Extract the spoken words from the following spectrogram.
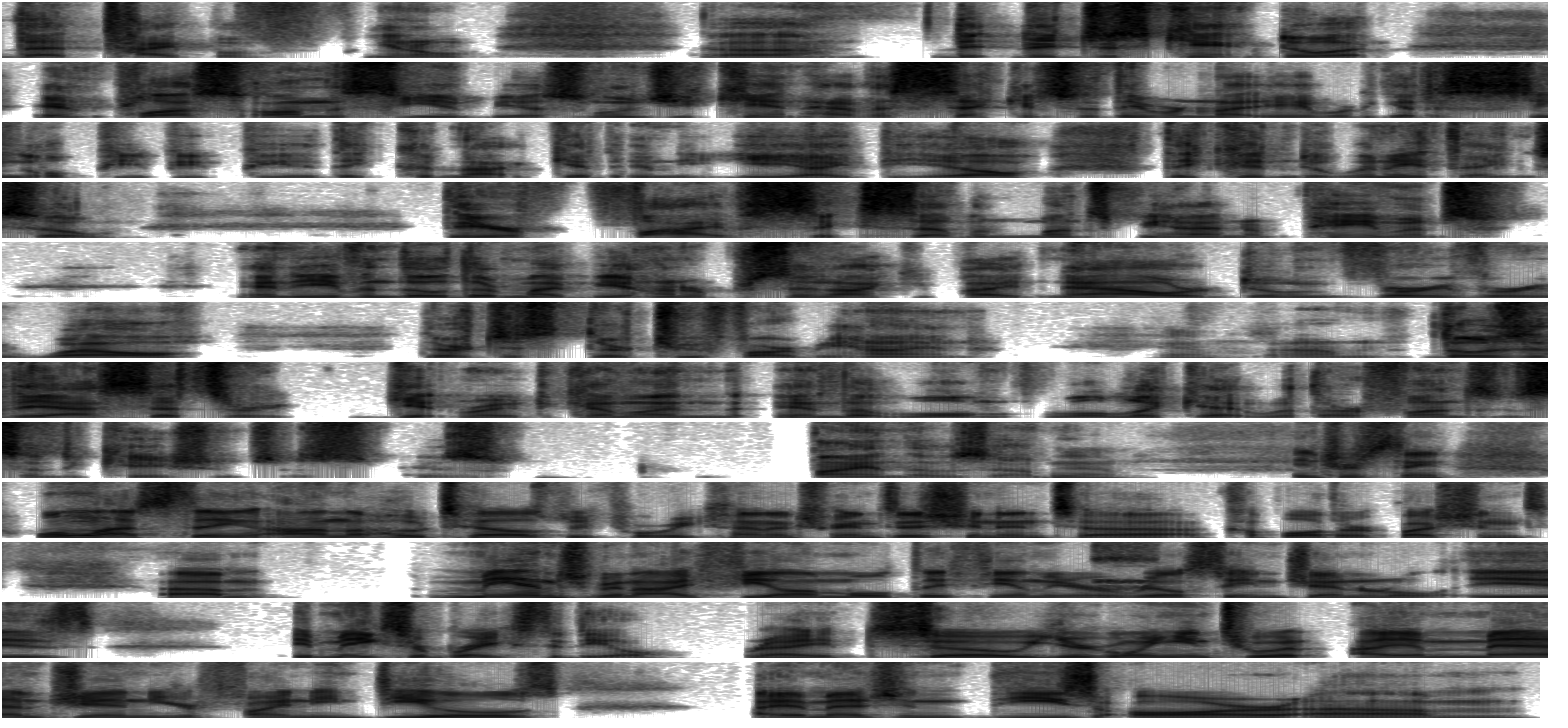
that type of you know uh, they, they just can't do it and plus on the CMBS loans, you can't have a second. So they were not able to get a single PPP. They could not get any EIDL. They couldn't do anything. So they're five, six, seven months behind on payments. And even though there might be 100% occupied now or doing very, very well, they're just, they're too far behind. Yeah. Um, those are the assets that are getting ready to come in and that we'll, we'll look at with our funds and syndications is, is buying those up. Yeah. Interesting. One last thing on the hotels before we kind of transition into a couple other questions. Um, management, I feel, on multifamily or real estate in general is it makes or breaks the deal, right? So you're going into it. I imagine you're finding deals. I imagine these are um,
